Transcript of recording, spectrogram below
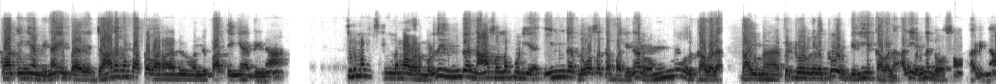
பாத்தீங்க அப்படின்னா இப்ப ஜாதகம் பார்க்க வர்றது வந்து பாத்தீங்க அப்படின்னா திருமணம் சம்பந்தமா வரும்பொழுது இந்த நான் சொல்லக்கூடிய இந்த தோஷத்தை பார்த்தீங்கன்னா ரொம்ப ஒரு கவலை. தாய் பெற்றோர்களுக்கு ஒரு பெரிய கவலை. அது என்ன தோஷம் அப்படின்னா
